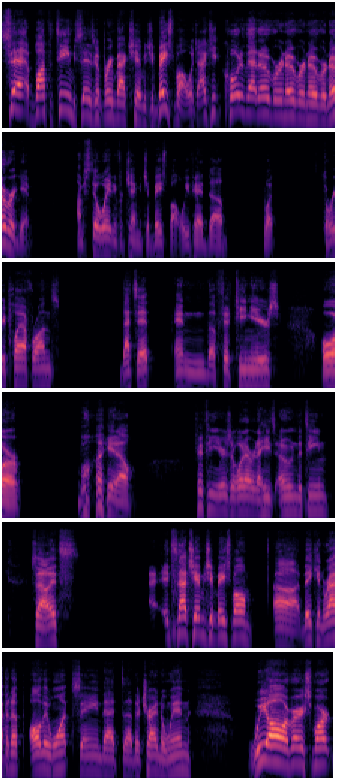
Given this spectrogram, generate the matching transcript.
said bought the team, he said he's going to bring back championship baseball, which I keep quoting that over and over and over and over again. I'm still waiting for championship baseball. We've had uh, what three playoff runs. That's it in the 15 years, or you know, 15 years or whatever that he's owned the team. So it's it's not championship baseball. Uh, they can wrap it up all they want, saying that uh, they're trying to win. We all are very smart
